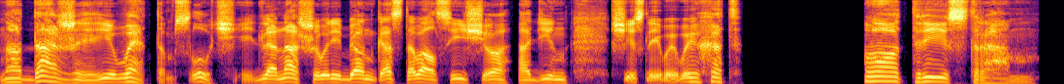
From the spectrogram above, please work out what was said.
Но даже и в этом случае для нашего ребенка оставался еще один счастливый выход. О, Тристрам!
